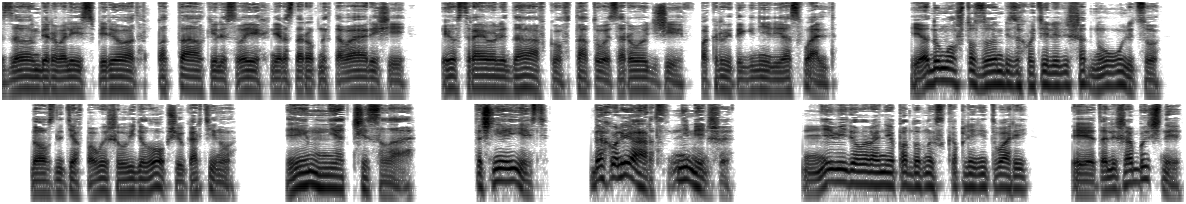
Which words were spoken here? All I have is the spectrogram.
Зомби рвались вперед, подталкивали своих нерасторопных товарищей и устраивали давку, втаптывая сородичей в покрытый гнилью асфальт. Я думал, что зомби захватили лишь одну улицу, но, взлетев повыше, увидел общую картину. Им нет числа. Точнее, есть. Да хулиард, не меньше. Не видел ранее подобных скоплений тварей, и это лишь обычные.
